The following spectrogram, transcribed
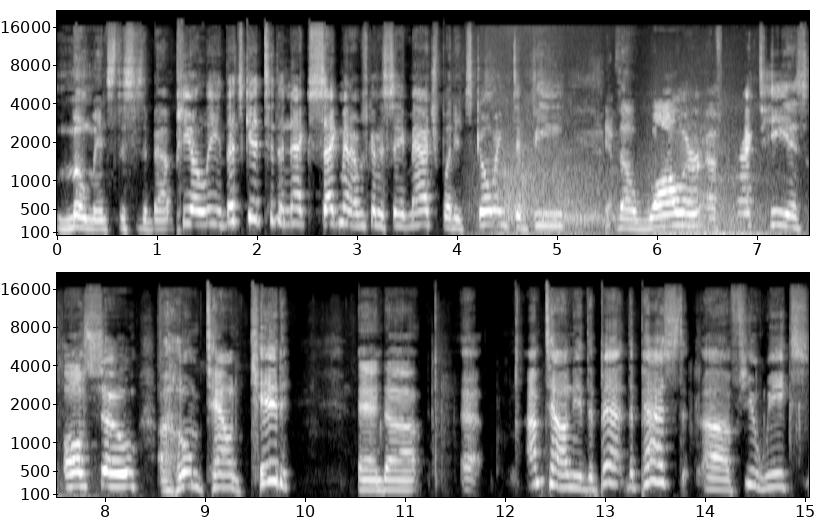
moments. This is about PLE. Let's get to the next segment. I was going to say match, but it's going to be Yep. the Waller effect. He is also a hometown kid, and uh, I'm telling you, the be- the past uh, few weeks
